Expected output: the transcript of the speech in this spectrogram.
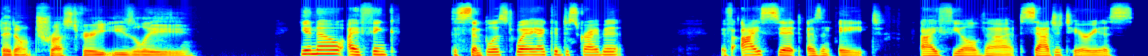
they don't trust very easily You know, I think the simplest way I could describe it if I sit as an eight, I feel that Sagittarius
